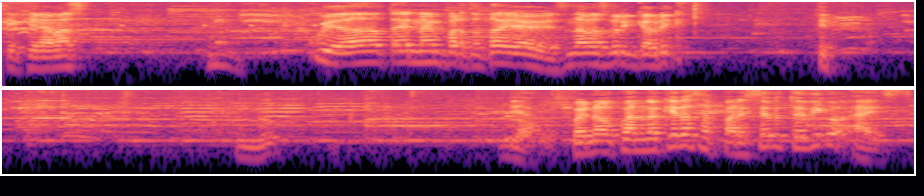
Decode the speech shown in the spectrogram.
Sí, aquí nada más. Cuidado, no importa, todavía ves. Nada más brinca, brinca. Ya. Bueno, cuando quieras aparecer, te digo, ahí está.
